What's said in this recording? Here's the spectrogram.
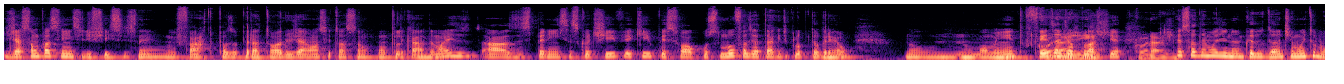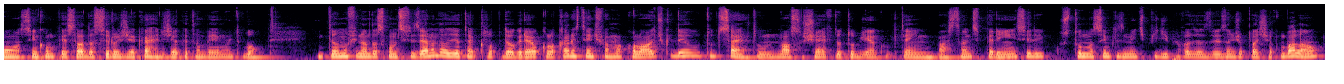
Já são pacientes difíceis, né? Um infarto pós-operatório já é uma situação complicada, mas as experiências que eu tive é que o pessoal costumou fazer ataque de clopidogrel, no, no momento, fez coragem, a angioplastia. Coragem. O pessoal da hemodinâmica do Dante é muito bom, assim como o pessoal da cirurgia cardíaca também é muito bom. Então, no final das contas, fizeram da dieta clopidogrel, colocaram estente farmacológico e deu tudo certo. O nosso chefe, Dr. Bianco, que tem bastante experiência, ele costuma simplesmente pedir para fazer, às vezes, angioplastia com balão,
